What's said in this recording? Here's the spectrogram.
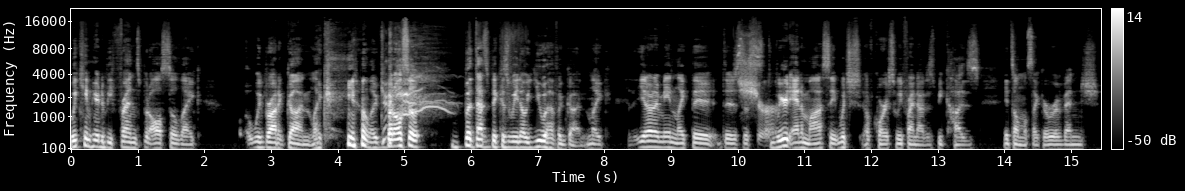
we came here to be friends, but also like we brought a gun, like you know, like but also, but that's because we know you have a gun, like. You know what I mean? Like the there's this Sure. weird animosity, which of course we find out is because it's almost like a revenge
